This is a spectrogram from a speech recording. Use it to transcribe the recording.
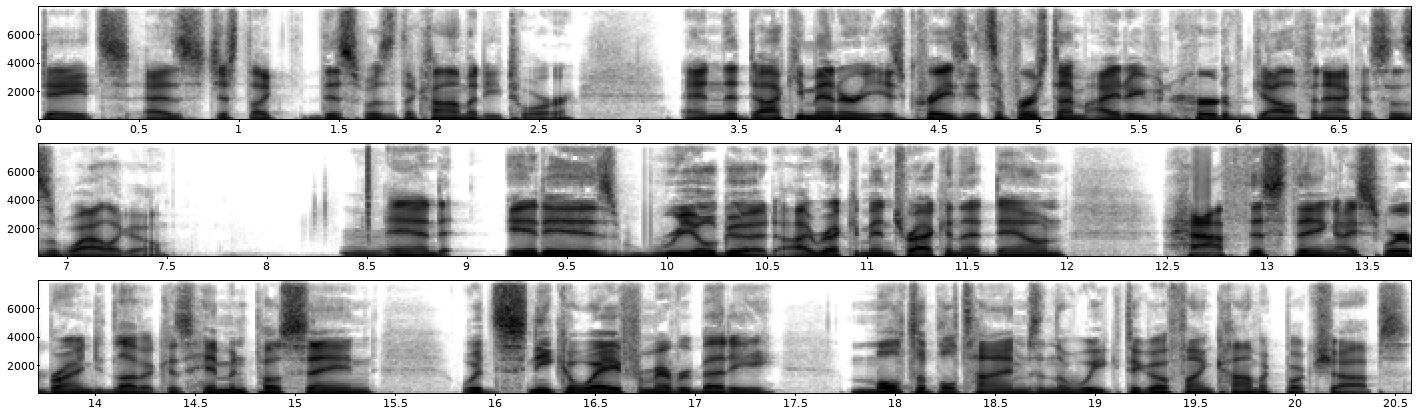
dates as just like this was the comedy tour. And the documentary is crazy. It's the first time I'd even heard of Galifianakis. So This is a while ago. Mm. And it is real good. I recommend tracking that down. Half this thing, I swear, Brian, you'd love it because him and Posehn would sneak away from everybody multiple times in the week to go find comic book shops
